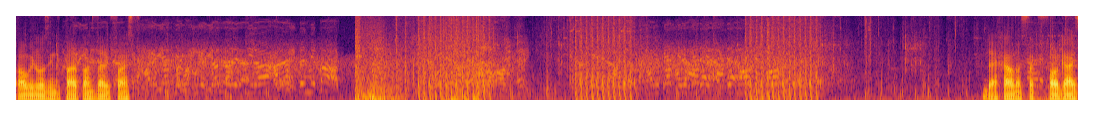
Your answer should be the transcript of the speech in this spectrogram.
Oh, we're losing the power plant very fast. The hell, that's like four guys.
